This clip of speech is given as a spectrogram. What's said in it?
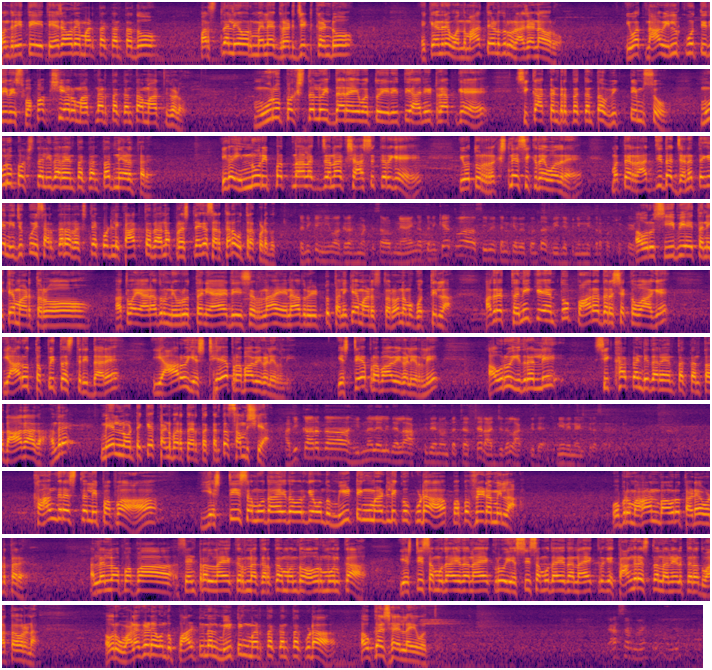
ಒಂದು ರೀತಿ ತೇಜಾವಧೆ ಮಾಡ್ತಕ್ಕಂಥದ್ದು, ಪರ್ಸ್ನಲಿ ಅವ್ರ ಮೇಲೆ ಗ್ರಡ್ಜ್ ಇಟ್ಕೊಂಡು, ಏಕೆಂದರೆ ಒಂದು ಮಾತು ಹೇಳಿದ್ರು ರಾಜಣ್ಣ ಅವರು. ಇವತ್ತು ನಾವು ಇಲ್ಲಿ ಕೂತಿದ್ದೀವಿ ಸ್ವಪಕ್ಷೀಯರು ಮಾತನಾಡ್ತಕ್ಕಂಥ ಮಾತುಗಳು. ಮೂರು ಪಕ್ಷದಲ್ಲೂ ಇದ್ದಾರೆ ಇವತ್ತು ಈ ರೀತಿ ಹನಿ ಟ್ರ್ಯಾಪ್ಗೆ ಸಿಕ್ಕಾಕೊಂಡಿರ್ತಕ್ಕಂಥ ವಿಕ್ಟಿಮ್ಸು. ಮೂರು ಪಕ್ಷದಲ್ಲಿದ್ದಾರೆ ಅಂತಕ್ಕಂಥದ್ದನ್ನ ಹೇಳ್ತಾರೆ. ಈಗ ಇನ್ನೂರ ಇಪ್ಪತ್ನಾಲ್ಕು ಜನ ಶಾಸಕರಿಗೆ ಇವತ್ತು ರಕ್ಷಣೆ ಸಿಕ್ಕದೆ ಹೋದರೆ ಮತ್ತು ರಾಜ್ಯದ ಜನತೆಗೆ ನಿಜಕ್ಕೂ ಈ ಸರ್ಕಾರ ರಕ್ಷಣೆ ಕೊಡ್ಲಿಕ್ಕೆ ಆಗ್ತದ ಅನ್ನೋ ಪ್ರಶ್ನೆಗೆ ಸರ್ಕಾರ ಉತ್ತರ ಕೊಡಬೇಕು. ತನಿಖೆಗೆ ನೀವು ಆಗ್ರಹ ಮಾಡ್ತೀವಿ ಸರ್? ಅವ್ರ ನ್ಯಾಯಾಂಗ ತನಿಖೆ ಅಥವಾ ಸಿ ಬಿ ಐ ತನಿಖೆ ಬೇಕು ಅಂತ ಬಿಜೆಪಿ ನಿಮ್ಮ ಮಿತ್ರ ಪಕ್ಷಕ್ಕೆ ಅವರು ಸಿ ಬಿ ಐ ತನಿಖೆ ಮಾಡ್ತಾರೋ ಅಥವಾ ಯಾರಾದರೂ ನಿವೃತ್ತ ನ್ಯಾಯಾಧೀಶರನ್ನ ಏನಾದರೂ ಇಟ್ಟು ತನಿಖೆ ಮಾಡಿಸ್ತಾರೋ ನಮಗೆ ಗೊತ್ತಿಲ್ಲ. ಆದರೆ ತನಿಖೆ ಅಂತೂ ಪಾರದರ್ಶಕವಾಗಿ ಯಾರು ತಪ್ಪಿತಸ್ಥರಿದ್ದಾರೆ ಯಾರು ಎಷ್ಟೇ ಪ್ರಭಾವಿಗಳಿರಲಿ ಎಷ್ಟೇ ಪ್ರಭಾವಿಗಳಿರಲಿ ಅವರು ಇದರಲ್ಲಿ ಸಿಕ್ಕಾಕೊಂಡಿದ್ದಾರೆ ಅಂತಕ್ಕಂಥದ್ದು ಆದಾಗ ಅಂದರೆ ಮೇಲ್ನೋಟಕ್ಕೆ ಕಂಡು ಬರ್ತಾ ಇರತಕ್ಕಂಥ ಸಂಶಯ. ಅಧಿಕಾರದ ಹಿನ್ನೆಲೆಯಲ್ಲಿ ಇದೆಲ್ಲ ಆಗ್ತಿದೆ ಅನ್ನುವಂಥ ಚರ್ಚೆ ರಾಜ್ಯದಲ್ಲಿ ಆಗ್ತಿದೆ. ನೀವೇನು ಹೇಳ್ತೀರಾ ಸರ್? ಕಾಂಗ್ರೆಸ್ನಲ್ಲಿ ಪಾಪ ಎಸ್ ಟಿ ಸಮುದಾಯದವ್ರಿಗೆ ಒಂದು ಮೀಟಿಂಗ್ ಮಾಡಲಿಕ್ಕೂ ಕೂಡ ಪಾಪ ಫ್ರೀಡಮ್ ಇಲ್ಲ. ಒಬ್ಬರು ಮಹಾನ್ ಭಾವರು ತಡೆ ಹೊಡ್ತಾರೆ ಅಲ್ಲೆಲ್ಲೋ ಪಾಪ ಸೆಂಟ್ರಲ್ ನಾಯಕರನ್ನ ಕರ್ಕೊಂಬಂದು ಅವ್ರ ಮೂಲಕ ಎಸ್ ಟಿ ಸಮುದಾಯದ ನಾಯಕರು ಎಸ್ ಸಿ ಸಮುದಾಯದ ನಾಯಕರಿಗೆ ಕಾಂಗ್ರೆಸ್ನಲ್ಲಿ ನಾನು ಹೇಳ್ತಾ ಇರೋದು ವಾತಾವರಣ. ಅವರು ಒಳಗಡೆ ಒಂದು ಪಾರ್ಟಿನಲ್ಲಿ ಮೀಟಿಂಗ್ ಮಾಡ್ತಕ್ಕಂಥ ಕೂಡ ಅವಕಾಶ ಇಲ್ಲ ಇವತ್ತು.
